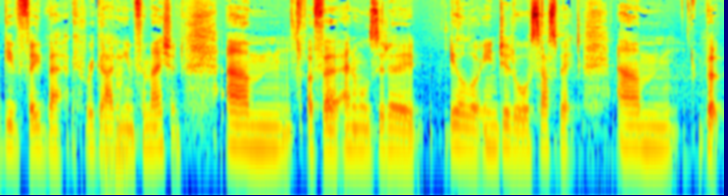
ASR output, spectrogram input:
give feedback regarding information um, for animals that are ill or injured or suspect. Um, but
